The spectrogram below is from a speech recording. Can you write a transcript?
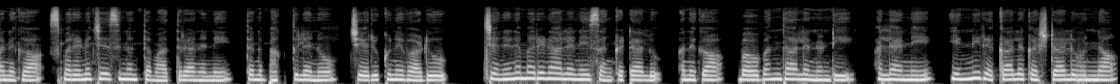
అనగా స్మరణ చేసినంత మాత్రానని తన భక్తులను చేరుకునేవాడు. జనన మరణాలనే సంకటాలు అనగా భవబంధాల నుండి అలానే ఎన్ని రకాల కష్టాలు ఉన్నా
